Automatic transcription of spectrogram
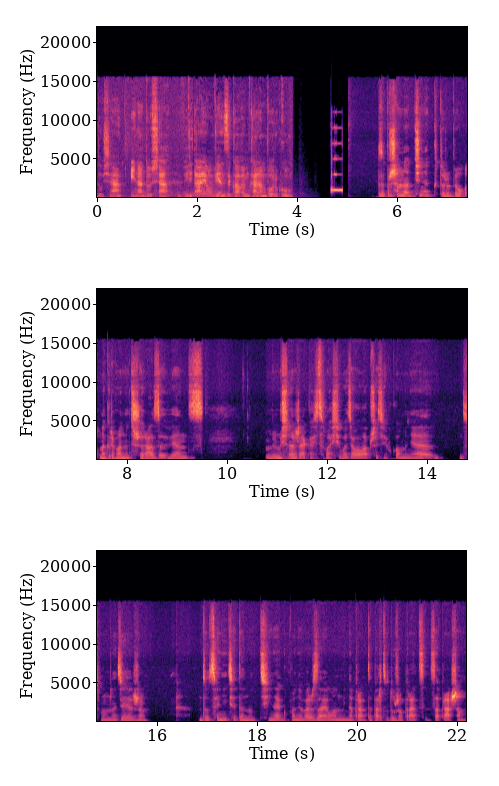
Adusia i Nadusia witają w językowym kalamburku. Zapraszam na odcinek, który był nagrywany trzy razy, więc myślę, że jakaś zła siła działała przeciwko mnie, więc mam nadzieję, że docenicie ten odcinek, ponieważ zajął on mi naprawdę bardzo dużo pracy. Zapraszam.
